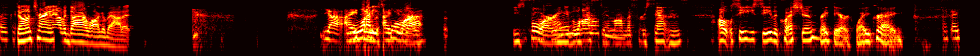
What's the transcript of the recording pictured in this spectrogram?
Okay. don't try and have a dialogue about it Yeah, I what do. he's I do that. He's four, why and you've you lost him on the first sentence. Oh, see, you see the question right there. Why are you crying? Like I,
